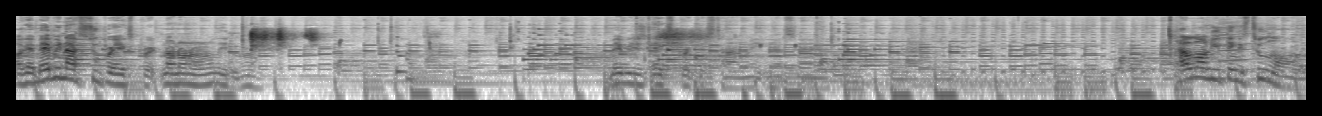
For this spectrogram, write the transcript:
Okay, maybe not super expert. No, no, no, don't leave the room. Maybe just expert this time. You know what I'm saying? How long do you think is too long?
